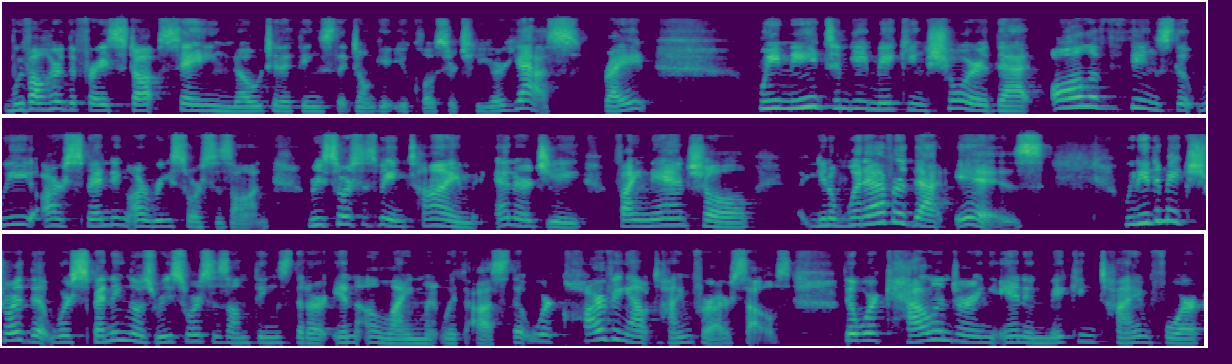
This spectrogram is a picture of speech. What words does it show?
we've all heard the phrase stop saying no to the things that don't get you closer to your yes, right? We need to be making sure that all of the things that we are spending our resources on, resources being time, energy, financial, you know, whatever that is, we need to make sure that we're spending those resources on things that are in alignment with us, that we're carving out time for ourselves, that we're calendaring in and making time for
